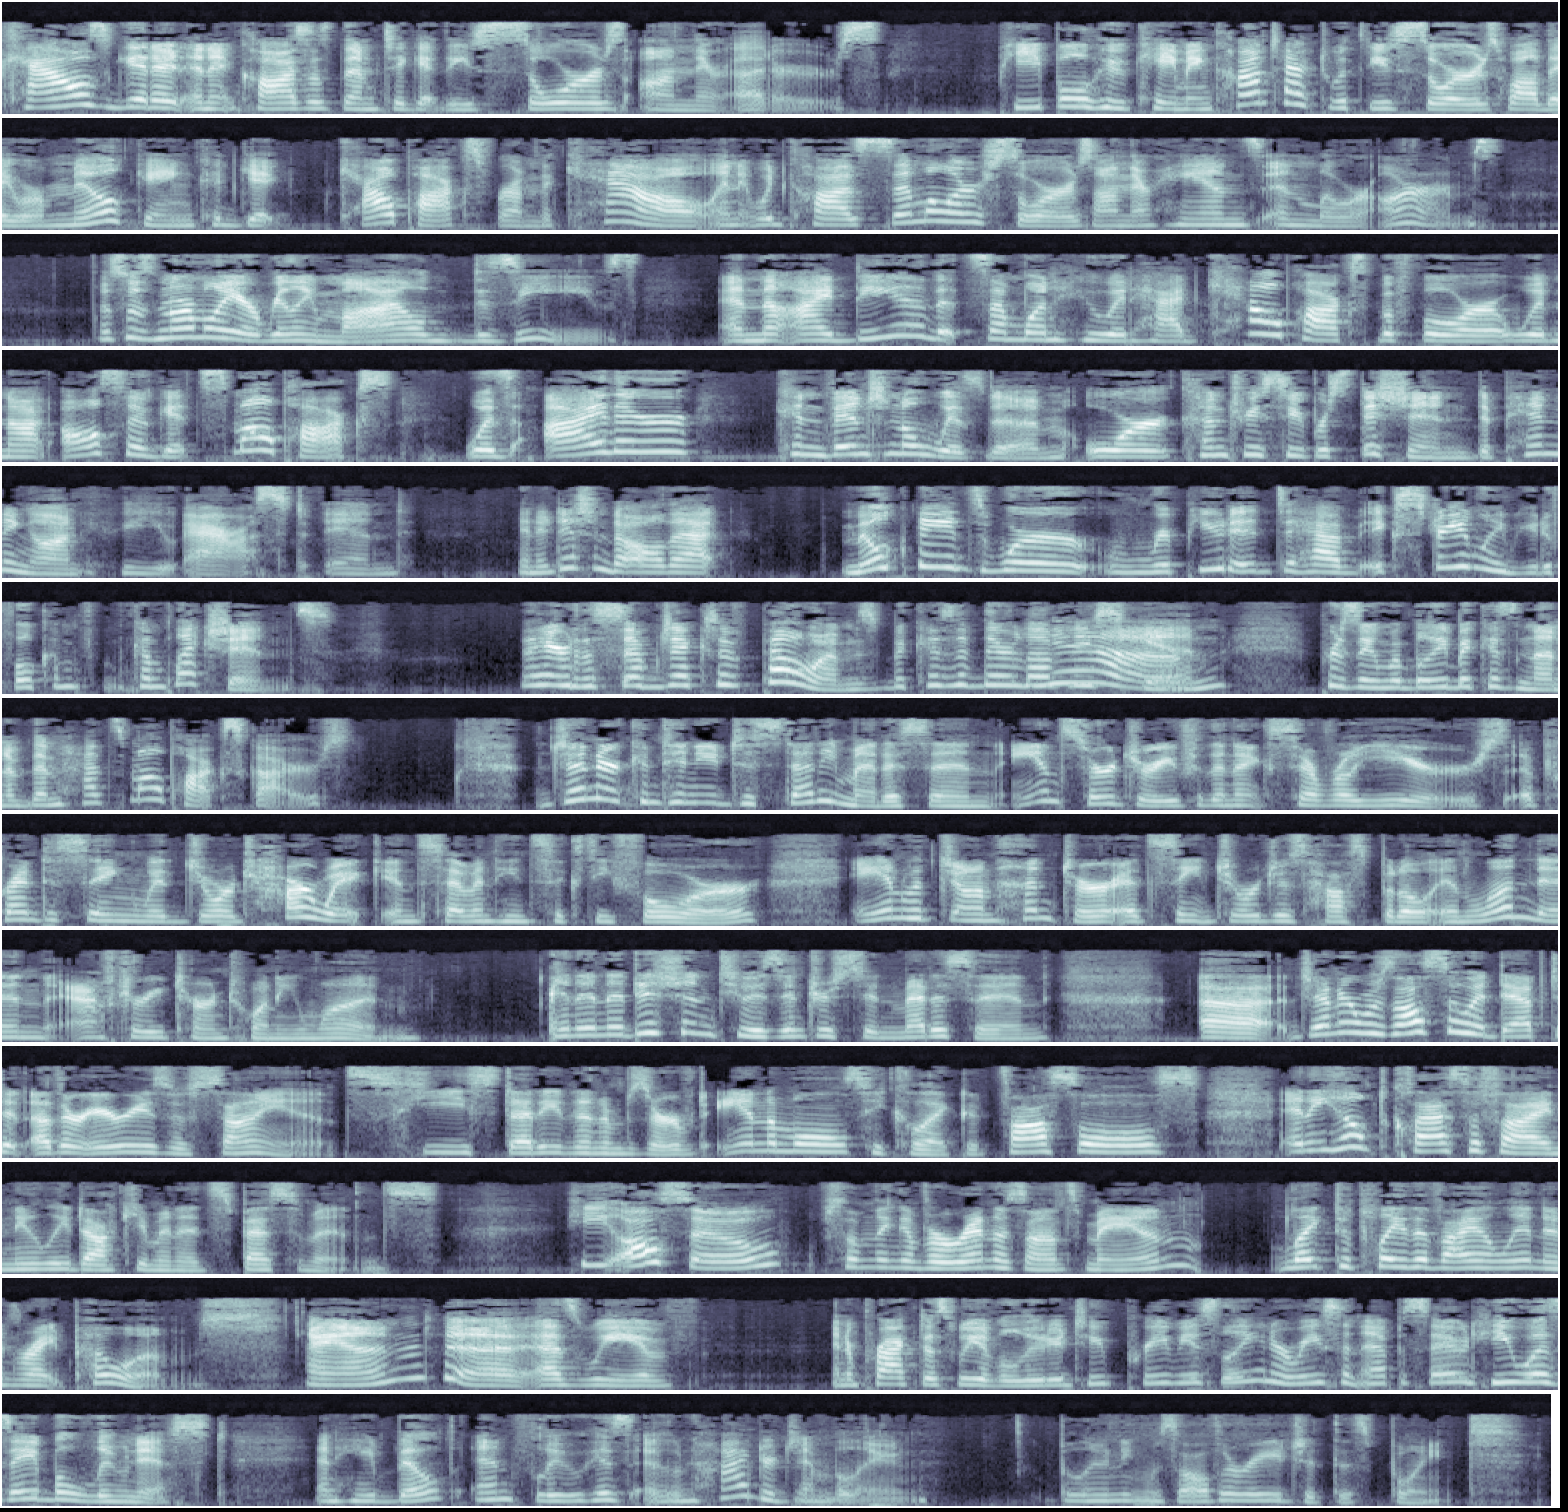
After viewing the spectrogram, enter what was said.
Cows get it and it causes them to get these sores on their udders. People who came in contact with these sores while they were milking could get cowpox from the cow and it would cause similar sores on their hands and lower arms. This was normally a really mild disease. And the idea that someone who had had cowpox before would not also get smallpox was either conventional wisdom or country superstition, depending on who you asked. And in addition to all that, milkmaids were reputed to have extremely beautiful com- complexions. They're the subjects of poems because of their lovely Yeah. skin, presumably because none of them had smallpox scars. Jenner continued to study medicine and surgery for the next several years, apprenticing with George Harwick in 1764 and with John Hunter at St. George's Hospital in London after he turned 21. And in addition to his interest in medicine, uh, Jenner was also adept at other areas of science. He studied and observed animals, he collected fossils, and he helped classify newly documented specimens. He also, something of a Renaissance man, liked to play the violin and write poems. And uh, as we have, in a practice we have alluded to previously in a recent episode, he was a balloonist, and he built and flew his own hydrogen balloon. Ballooning was all the rage at this point.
